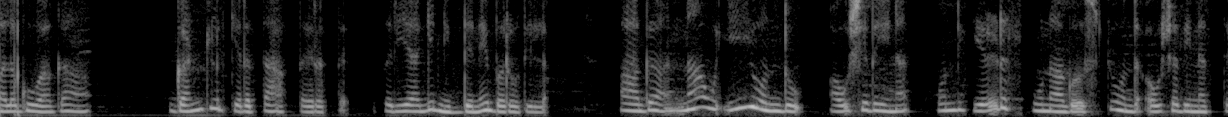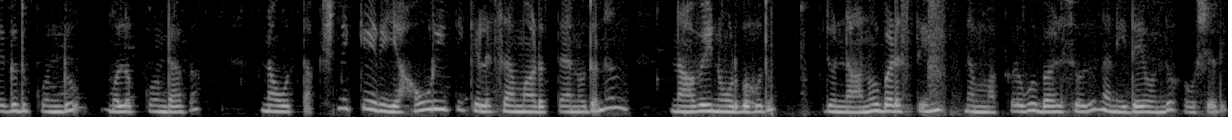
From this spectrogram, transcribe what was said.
ಮಲಗುವಾಗ ಗಂಟ್ಲು ಕೆರೆತ ಆಗ್ತಾ ಇರುತ್ತೆ. ಸರಿಯಾಗಿ ನಿದ್ದೆನೇ ಬರೋದಿಲ್ಲ. ಆಗ ನಾವು ಈ ಒಂದು ಔಷಧಿನ ಒಂದು ಎರಡು ಸ್ಪೂನ್ ಆಗೋಷ್ಟು ಒಂದು ಔಷಧಿನ ತೆಗೆದುಕೊಂಡು ಮಲಕ್ಕೊಂಡಾಗ ನಾವು ತಕ್ಷಣಕ್ಕೆ ಇದು ಯಾವ ರೀತಿ ಕೆಲಸ ಮಾಡುತ್ತೆ ಅನ್ನೋದನ್ನು ನಾವೇ ನೋಡಬಹುದು. ಇದು ನಾನು ಬಳಸ್ತೀನಿ, ನಮ್ಮ ಮಕ್ಕಳಿಗೂ ಬಳಸೋದು, ನಾನು ಇದೇ ಒಂದು ಔಷಧಿ.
